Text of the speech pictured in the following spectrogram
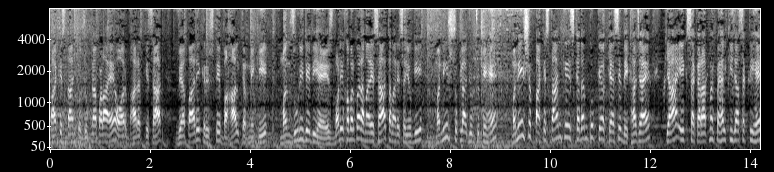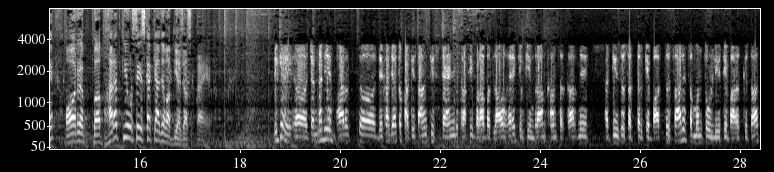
پاکستان کو جھکنا پڑا ہے اور بھارت کے ساتھ ویاپارک رشتے بحال کرنے کی منظوری دے دی ہے۔ اس بڑی خبر پر ہمارے ساتھ ہمارے سہیوگی منیش شکلا جڑ چکے ہیں۔ منیش، پاکستان کے اس قدم کو کیسے دیکھا جائے؟ کیا ایک سکاراتمک پہل کی جا سکتی ہے اور بھارت کی اور سے اس کا کیا جواب دیا جا سکتا ہے؟ دیکھیے چندن، یہ بھارت دیکھا جائے تو پاکستان کی سٹینڈ میں کافی بڑا بدلاؤ ہے کیونکہ عمران خان سرکار نے تین سو ستر کے بعد سے سارے سمن توڑ لیے تھے بھارت کے ساتھ۔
